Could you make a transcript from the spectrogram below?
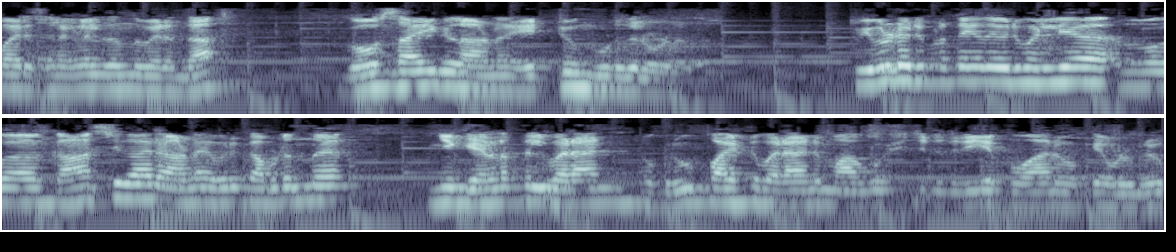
മാതിരി സ്ഥലങ്ങളിൽ നിന്ന് വരുന്ന ഗോസായികളാണ് ഏറ്റവും കൂടുതലുള്ളത്. ഇവരുടെ ഒരു പ്രത്യേകത ഒരു വലിയ കാശുകാരാണ്. ഇവർക്ക് അവിടുന്ന് ഇനി കേരളത്തിൽ വരാൻ ഗ്രൂപ്പായിട്ട് വരാനും ആഘോഷിച്ചിട്ട് തിരികെ പോകാനും ഒക്കെ ഉള്ളൊരു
